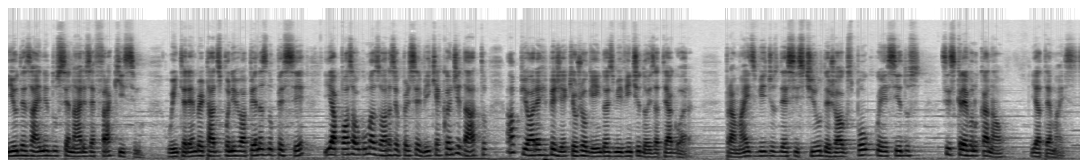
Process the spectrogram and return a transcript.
e o design dos cenários é fraquíssimo. O Winter Ember está disponível apenas no PC e após algumas horas eu percebi que é candidato ao pior RPG que eu joguei em 2022 até agora. Para mais vídeos desse estilo de jogos pouco conhecidos, se inscreva no canal e até mais.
